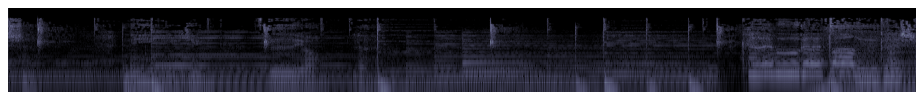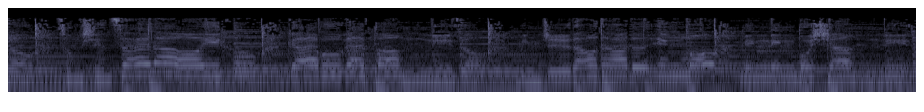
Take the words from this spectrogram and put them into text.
是，你已经自由了。该不该放开手？从现在到以后，该不该放你走？明知道他的阴谋，明明不想你走。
